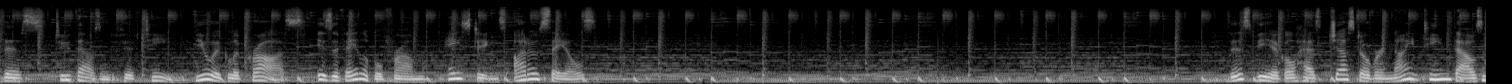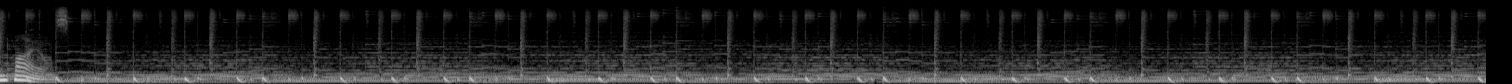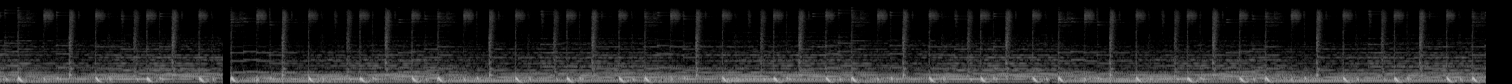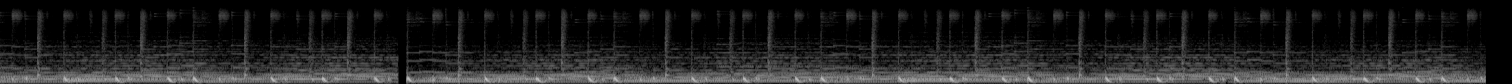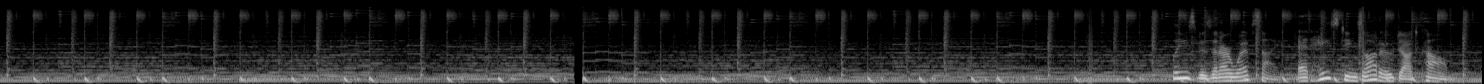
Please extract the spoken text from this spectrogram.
This 2015 Buick LaCrosse is available from Hastings Auto Sales. This vehicle has just over 19,000 miles. Please visit our website at hastingsauto.com.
